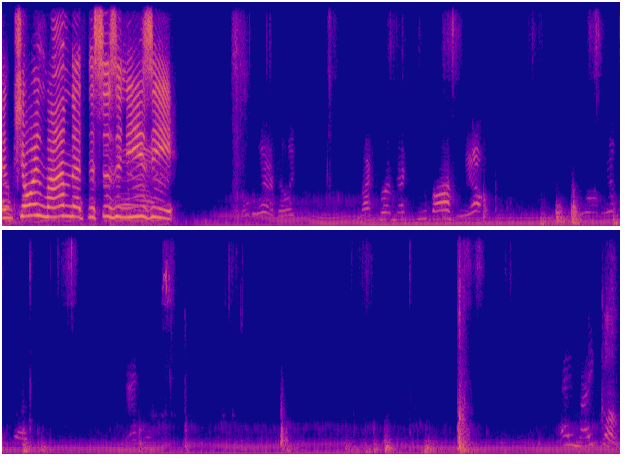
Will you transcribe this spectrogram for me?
and showing mom that this isn't easy. Over there, Billy. Next one, next to you, boss? Yep. Hey, Michael.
